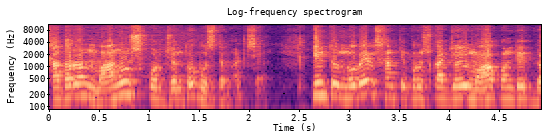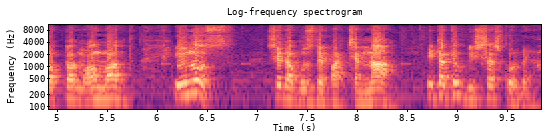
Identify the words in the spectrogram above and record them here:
সাধারণ মানুষ পর্যন্ত বুঝতে পারছে। কিন্তু নোবেল শান্তি পুরস্কার জয়ী মহাপণ্ডিত ডক্টর মোহাম্মদ ইউনুস সেটা বুঝতে পারছেন না। এটা কেউ বিশ্বাস করবে না।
